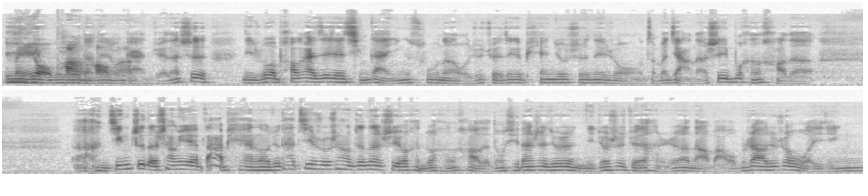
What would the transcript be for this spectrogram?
没有一脸胖的那种感觉。但是你如果抛开这些情感因素呢，我就觉得这个片就是那种怎么讲呢，是一部很好的。呃，很精致的商业大片了，我觉得它技术上真的是有很多很好的东西，但是就是你就是觉得很热闹吧，我不知道，就是说我已经，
